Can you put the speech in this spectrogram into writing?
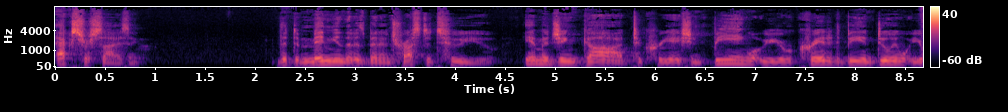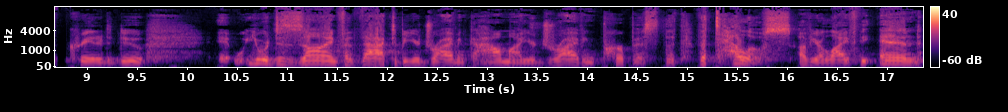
exercising the dominion that has been entrusted to you, imaging God to creation, being what you were created to be and doing what you were created to do. It, you were designed for that to be your driving kauchaomai, your driving purpose, the, the telos of your life, the end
